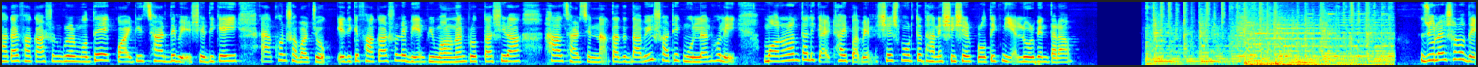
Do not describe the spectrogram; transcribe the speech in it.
ঢাকায় ফাঁকা আসনগুলোর মধ্যে কয়টি ছাড় দেবে সেদিকেই এখন সবার চোখ। এদিকে ফাঁকা আসনে বিএনপি মনোনয়ন প্রত্যাশীরা হাল ছাড়ছেন না, তাদের দাবি সঠিক মূল্যায়ন হলেই মনোনয়ন তালিকায় ঠাঁই পাবেন। শেষ মুহূর্তে ধানের শীষের প্রতীক নিয়ে লড়বেন তারা। জুলাই সনদে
